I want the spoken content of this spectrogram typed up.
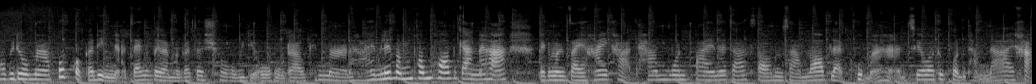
พอวิดีโอมาปุ๊บกดกระดิ่งเนี่ยแจ้งเตือนมันก็จะโชว์วิดีโอของเราขึ้นมานะคะ ให้มาเล่นพร้อม ๆ กันนะคะ เป็นกำลังใจให้ค่ะทำวนไปนะจ๊ะ2อถึงสรอบและคุมอาหาร เชื่อว่าทุกคนทำได้ค่ะ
